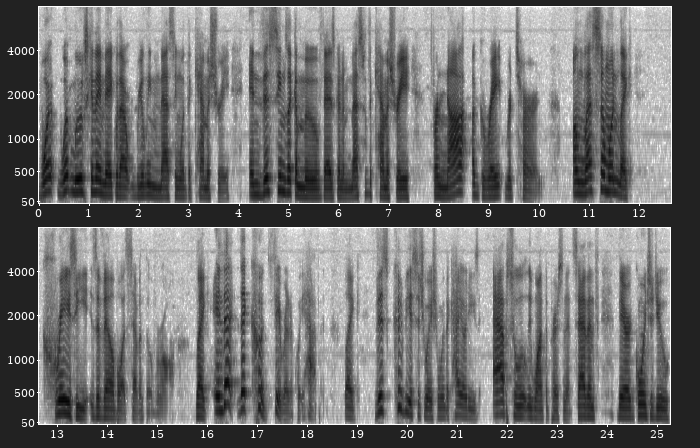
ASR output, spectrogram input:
what what moves can they make without really messing with the chemistry. And this seems like a move that is going to mess with the chemistry for not a great return. Unless someone like crazy is available at 7th overall. Like and that that could theoretically happen. Like this could be a situation where the Coyotes absolutely want the person at seventh. They're going to do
